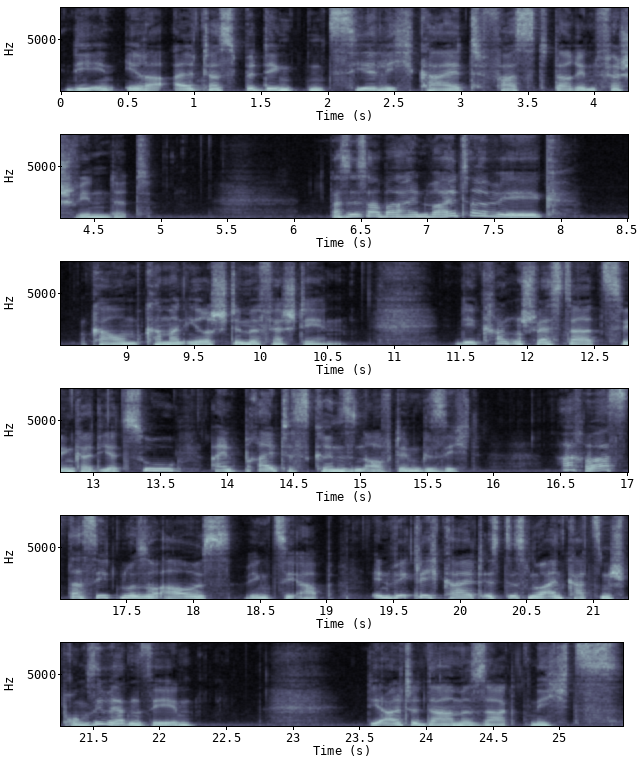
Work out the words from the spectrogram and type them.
die in ihrer altersbedingten Zierlichkeit fast darin verschwindet. Das ist aber ein weiter Weg. Kaum kann man ihre Stimme verstehen. Die Krankenschwester zwinkert ihr zu, ein breites Grinsen auf dem Gesicht. Ach was, das sieht nur so aus, winkt sie ab. In Wirklichkeit ist es nur ein Katzensprung, Sie werden sehen. Die alte Dame sagt nichts.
